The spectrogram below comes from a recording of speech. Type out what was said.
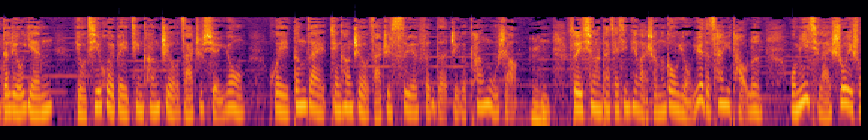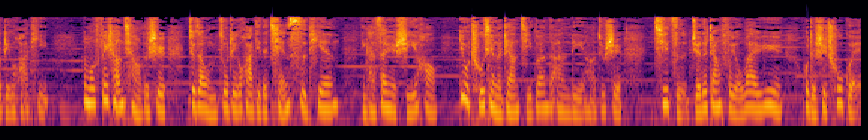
的留言有机会被《健康之友》杂志选用，会登在《健康之友》杂志四月份的这个刊物上。嗯，所以希望大家今天晚上能够踊跃的参与讨论，我们一起来说一说这个话题。那么非常巧的是，就在我们做这个话题的前四天，你看三月十一号又出现了这样极端的案例哈，就是妻子觉得丈夫有外遇或者是出轨，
